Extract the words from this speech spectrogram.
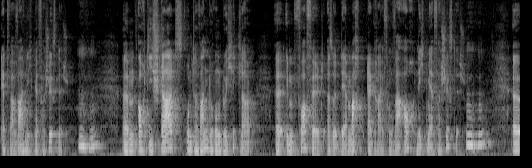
etwa war nicht mehr faschistisch. Mhm. Ähm, auch die Staatsunterwanderung durch Hitler äh, im Vorfeld, also der Machtergreifung, war auch nicht mehr faschistisch. Mhm. Äh,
